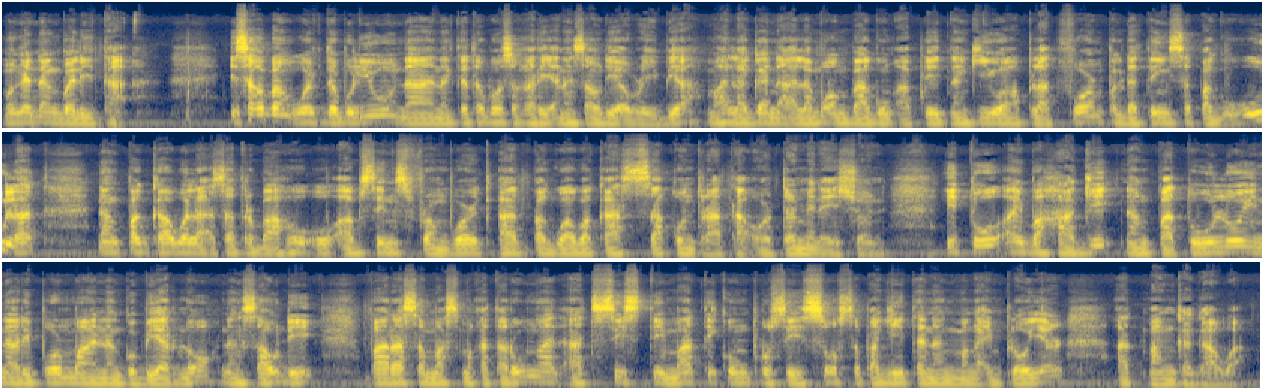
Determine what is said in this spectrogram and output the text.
Magandang balita. Isa ka bang OFW na nagtatrabaho sa kariyan ng Saudi Arabia? Mahalaga na alam mo ang bagong update ng Kiwa platform pagdating sa pag-uulat ng pagkawala sa trabaho o absence from work at pagwawakas sa kontrata or termination. Ito ay bahagi ng patuloy na reforma ng gobyerno ng Saudi para sa mas makatarungan at sistematikong proseso sa pagitan ng mga employer at manggagawa.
